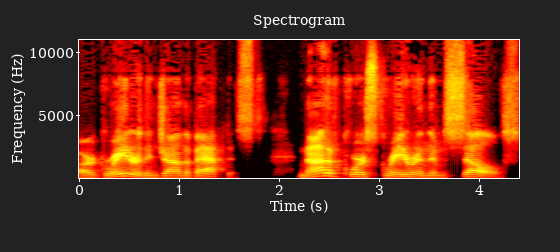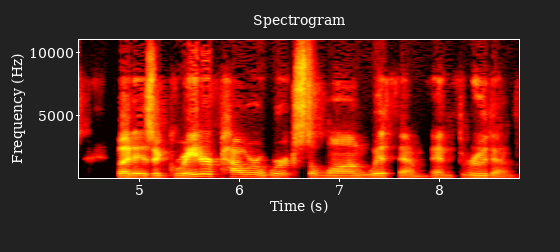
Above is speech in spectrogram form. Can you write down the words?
are greater than John the Baptist. Not, of course, greater in themselves, but as a greater power works along with them and through them.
